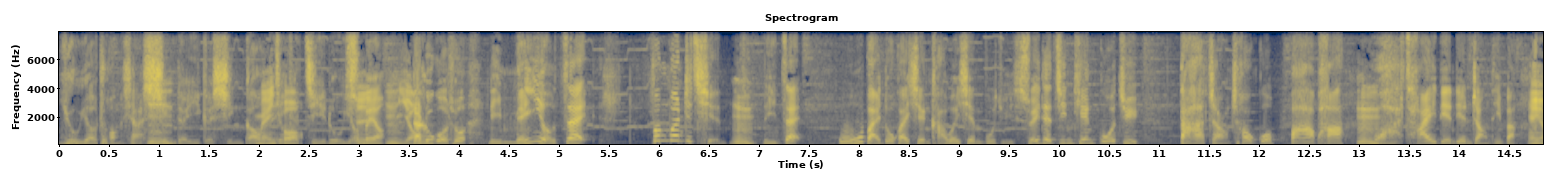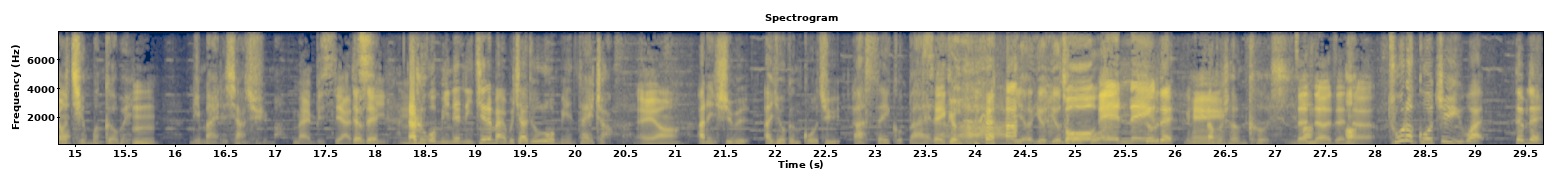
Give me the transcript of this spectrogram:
又要创下新的一个新高的一个记录，嗯、有没有？嗯，有。那如果说你没有在封关之前，嗯，你在。五百多块先卡位先布局，随着今天国巨大涨超过八趴，嗯，哇，差一点点涨停板。我请问各位，嗯，你买得下去吗？买不下去，对不对？嗯、那如果明天你今天买不下去，如果明天再涨了，哎呀，啊，你是不是啊又跟国巨啊 say goodbye，say goodbye，啊、又又又错过，对不对？那不是很可惜吗？真的真的，除了国巨以外。对不对？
